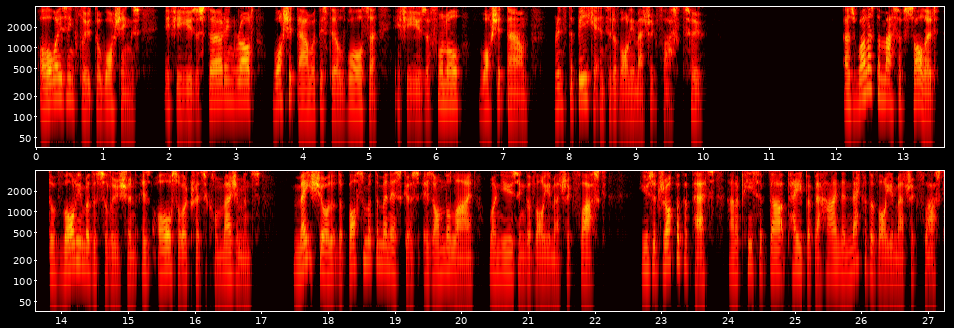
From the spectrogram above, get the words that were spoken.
Always include the washings. If you use a stirring rod wash it down with distilled water. If you use a funnel, wash it down. Rinse the beaker into the volumetric flask too. As well as the mass of solid, the volume of the solution is also a critical measurement. Make sure that the bottom of the meniscus is on the line when using the volumetric flask. Use a dropper pipette and a piece of dark paper behind the neck of the volumetric flask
